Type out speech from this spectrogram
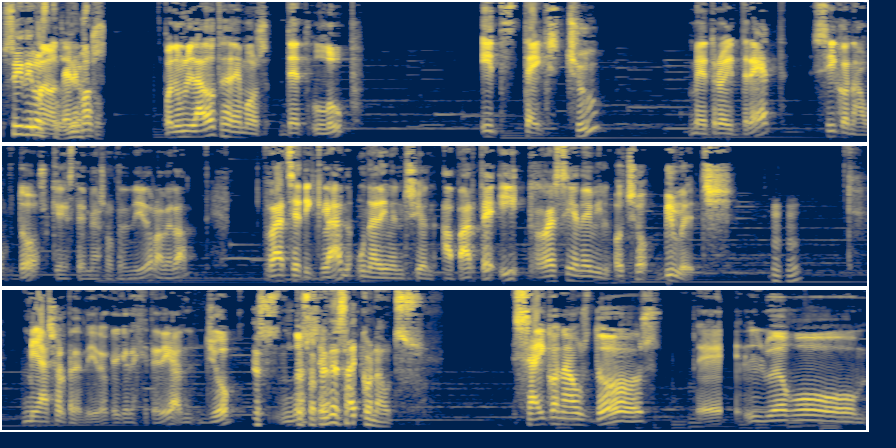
Sí, dilos bueno, tú, dilos tenemos. tú. Por un lado tenemos Deathloop, It Takes Two, Metroid Dread, Psychonauts 2, que este me ha sorprendido, la verdad. Ratchet y Clan, una dimensión aparte, y Resident Evil 8 Village. Me ha sorprendido, ¿qué quieres que te diga? Yo Es- No te sé. sorprende Psychonauts. Psychonauts 2, eh, luego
